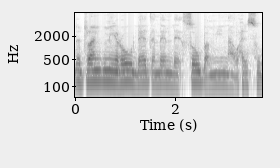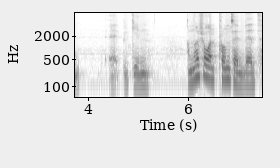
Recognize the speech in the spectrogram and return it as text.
the drunk me wrote that, and then the sober me now has to uh, begin. I'm not sure what prompted that,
